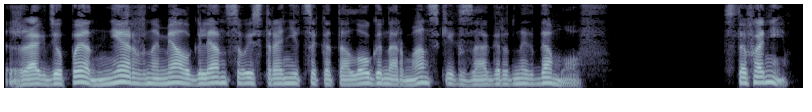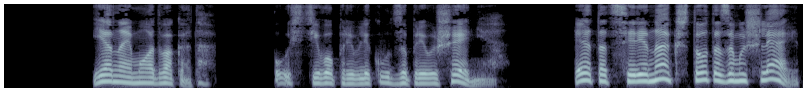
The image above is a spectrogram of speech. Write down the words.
Жак Дюпен нервно мял глянцевые страницы каталога нормандских загородных домов. «Стефани, я найму адвоката. Пусть его привлекут за превышение. Этот Серенак что-то замышляет.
